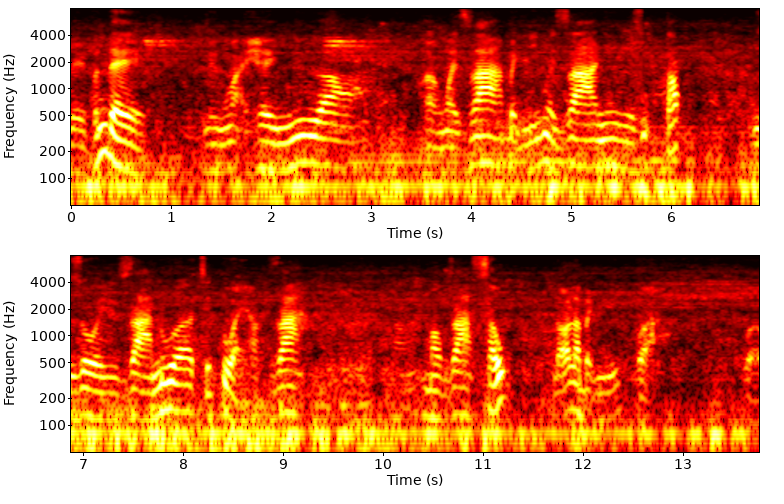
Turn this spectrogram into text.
về vấn đề về ngoại hình như ờ, ở ngoài da, bệnh lý ngoài da như rụng tóc, rồi già nua trước tuổi hoặc da, màu da xấu, đó là bệnh lý của của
